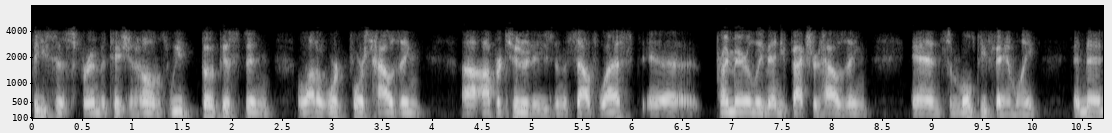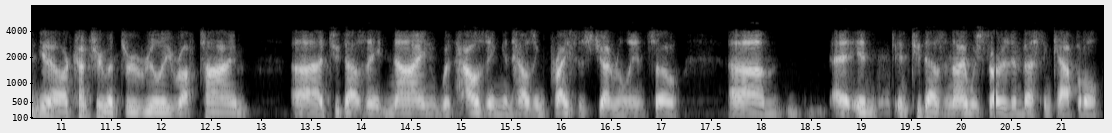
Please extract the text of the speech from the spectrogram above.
thesis for Invitation Homes. We focused in a lot of workforce housing uh, opportunities in the Southwest, uh, primarily manufactured housing and some multifamily. And then, you know, our country went through a really rough time, uh, 2008 9 with housing and housing prices generally. And so, um, in in 2009, we started investing capital,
